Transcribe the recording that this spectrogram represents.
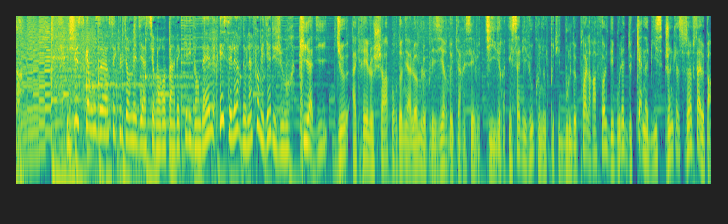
Europe 1. Jusqu'à 11h, c'est Culture Média sur Europe 1 avec Philippe Vandel et c'est l'heure de l'infomédia du jour. Qui a dit Dieu a créé le chat pour donner à l'homme le plaisir de caresser le tigre? Et saviez-vous que nos petites boules de poils raffolent des boulettes de cannabis? Je ne le savais pas.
